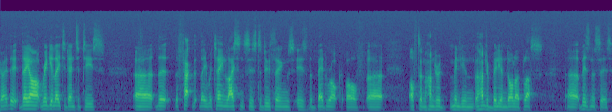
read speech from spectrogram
Okay, they, they are regulated entities. Uh, the, the fact that they retain licenses to do things is the bedrock of uh, often 100 million, 100 billion dollar plus businesses.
